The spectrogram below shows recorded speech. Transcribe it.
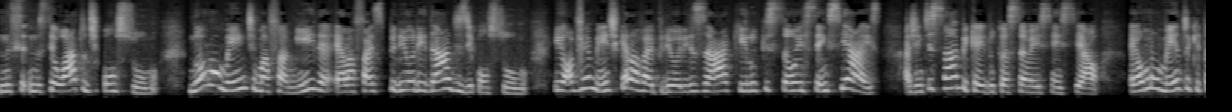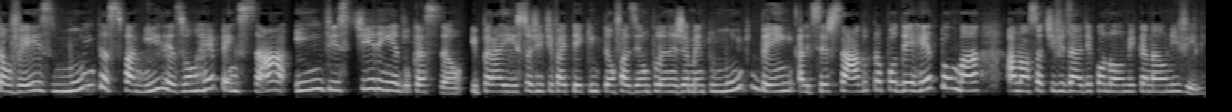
no seu ato de consumo. Normalmente, uma família ela faz prioridades de consumo e, obviamente, que ela vai priorizar aquilo que são essenciais. A gente sabe que a educação é essencial, é um momento que talvez muitas famílias vão repensar e investir em educação. E para isso a gente vai ter que então fazer um planejamento muito bem alicerçado para poder retomar a nossa atividade econômica na Univille.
